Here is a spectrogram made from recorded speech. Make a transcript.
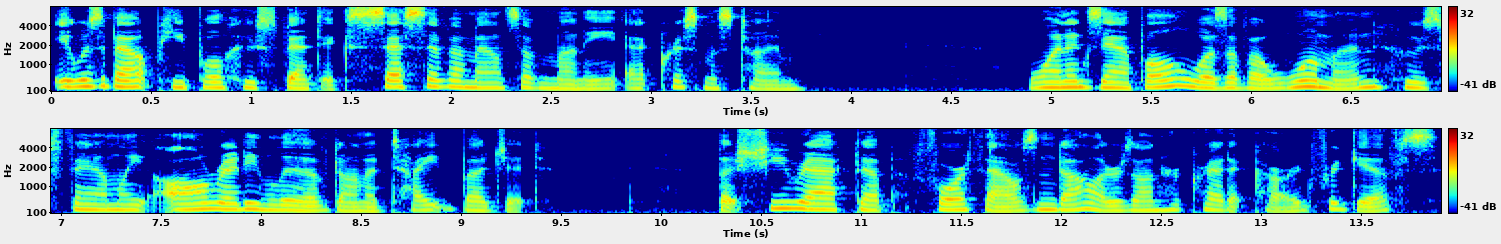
It was about people who spent excessive amounts of money at Christmas time. One example was of a woman whose family already lived on a tight budget, but she racked up $4,000 on her credit card for gifts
